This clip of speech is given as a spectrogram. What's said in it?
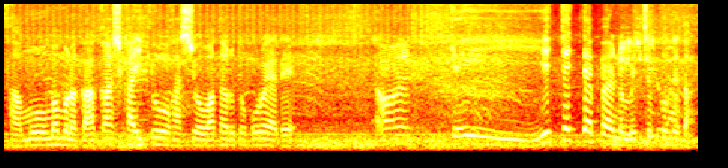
さあもう間もなく明石海峡橋を渡るところやでオッケーいっちゃいったやっぱりのめっちゃ飛んでた。Ano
